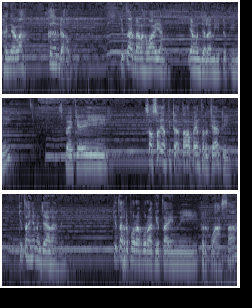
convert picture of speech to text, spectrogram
hanyalah kehendak Allah. Kita adalah wayang yang menjalani hidup ini sebagai sosok yang tidak tahu apa yang terjadi. Kita hanya menjalani. Kita berpura-pura kita ini berkuasa,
